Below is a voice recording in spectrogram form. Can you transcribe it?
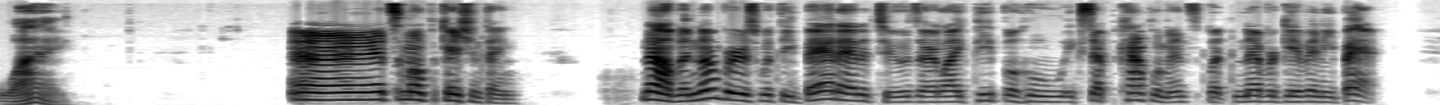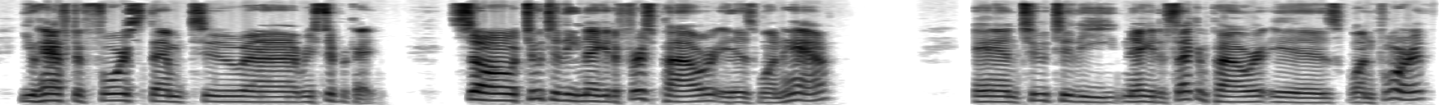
Why? Uh, it's a multiplication thing. Now, the numbers with the bad attitudes are like people who accept compliments but never give any back. You have to force them to uh, reciprocate. So 2 to the negative first power is 1 half, and 2 to the negative second power is 1 fourth,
